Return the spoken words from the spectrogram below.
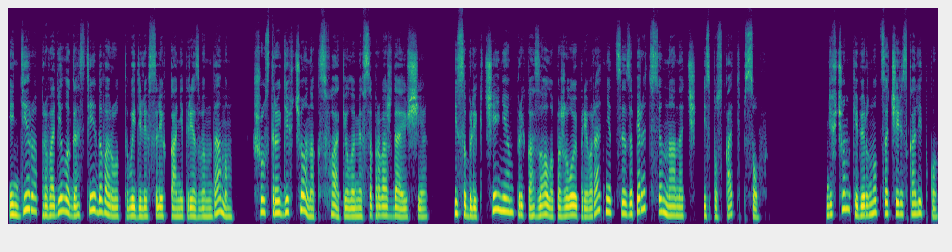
Индира проводила гостей до ворот, выделив слегка нетрезвым дамам шустрых девчонок с факелами в сопровождающие и с облегчением приказала пожилой привратнице запирать все на ночь и спускать псов. Девчонки вернутся через калитку,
